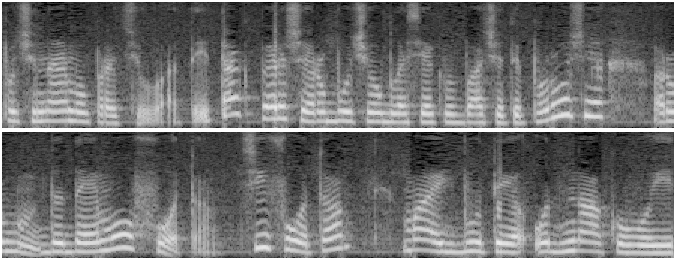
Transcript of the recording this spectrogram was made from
починаємо працювати. І так, перша робоча область, як ви бачите, порожня, додаємо фото. Ці фото мають бути однакової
